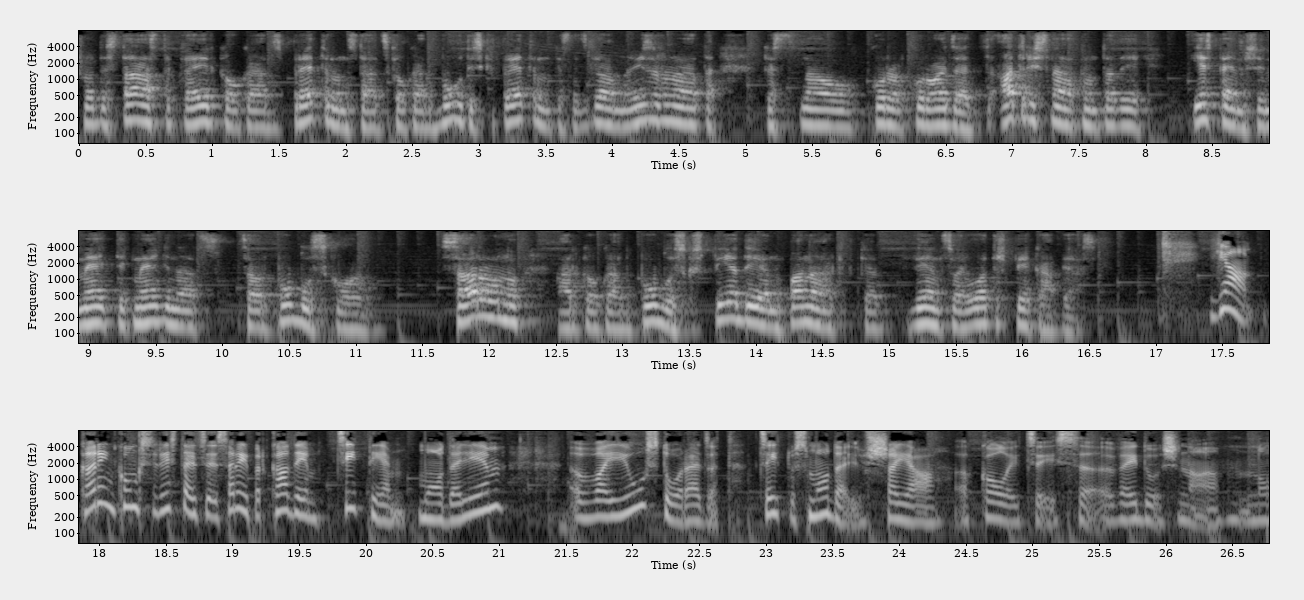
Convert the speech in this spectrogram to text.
šo te stāstu, ka ir kaut kādas pretrunas, tādas kaut kāda būtiska pretruna, kas līdz galam nav izrunāta, kas nav, kuru, kuru vajadzētu atrisināt. Tad iespējams ir mēģ, tik mēģināts caur publisko sarunu ar kaut kādu publisku spiedienu panākt, ka viens vai otrs piekāpjas. Jā, Kariņkungs ir izteicies arī par kādiem citiem modeļiem. Vai jūs to redzat, citus modeļus šajā koalīcijas veidošanā? Nu,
